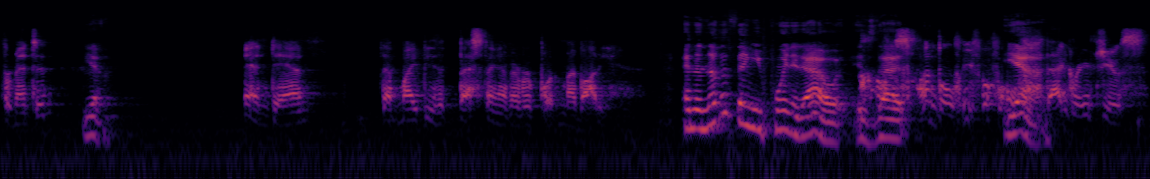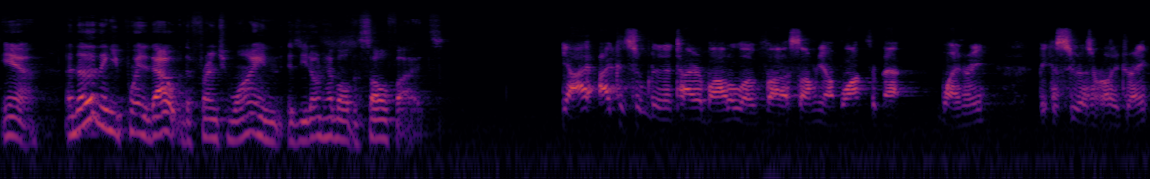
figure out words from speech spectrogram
fermented. Yeah. And Dan, that might be the best thing I've ever put in my body. And another thing you pointed out is oh, that unbelievable. Yeah, that grape juice. Yeah. Another thing you pointed out with the French wine is you don't have all the sulfides. Yeah, I, I consumed an entire bottle of uh, Sauvignon Blanc from that winery because Sue doesn't really drink,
